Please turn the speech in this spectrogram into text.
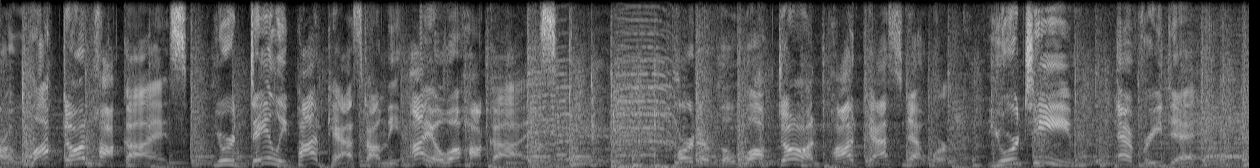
Our Locked On Hawkeyes, your daily podcast on the Iowa Hawkeyes. Part of the Locked On Podcast Network, your team every day.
